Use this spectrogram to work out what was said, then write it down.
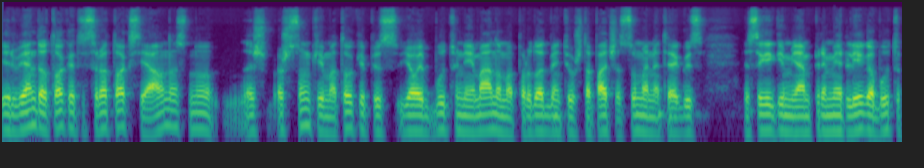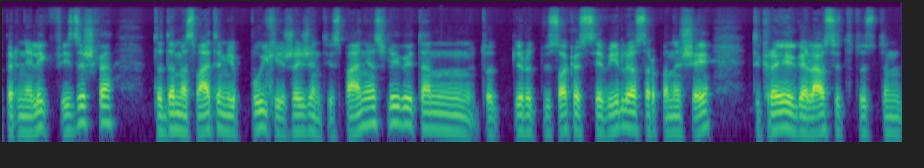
ir vien dėl to, kad jis yra toks jaunas, nu, aš, aš sunkiai matau, kaip jis jo būtų neįmanoma parduoti bent jau už tą pačią sumą, net jeigu jis, sakykime, jam Premier lyga būtų pernelyg fiziška, tada mes matėm jį puikiai žaidžiant Ispanijos lygui, ten ir visokios Sevilijos ar panašiai, tikrai galiausiai tu ten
